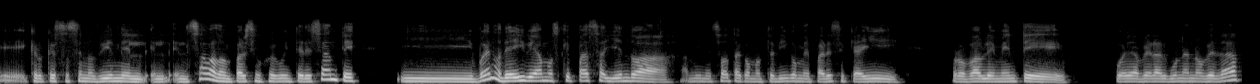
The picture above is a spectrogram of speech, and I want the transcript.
Eh, creo que eso se nos viene el, el- el sábado, me parece un juego interesante. Y bueno, de ahí veamos qué pasa yendo a, a Minnesota. Como te digo, me parece que ahí probablemente puede haber alguna novedad.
